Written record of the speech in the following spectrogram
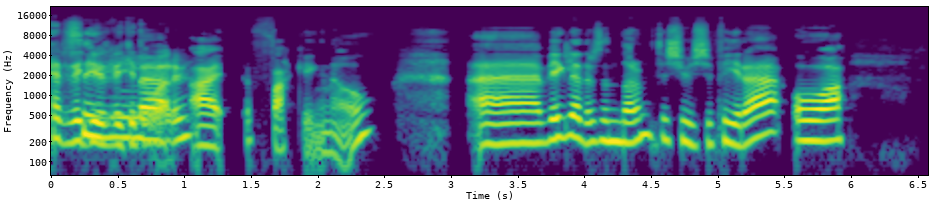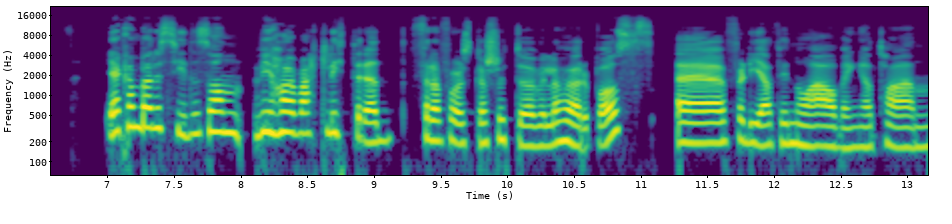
Herregud, vilket år. I fucking know. Eh, vi gleder oss enormt til 2024, og jeg kan bare si det sånn, vi har vært litt redd for at folk skal slutte å ville høre på oss, eh, fordi at vi nå er avhengig av å ta en,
